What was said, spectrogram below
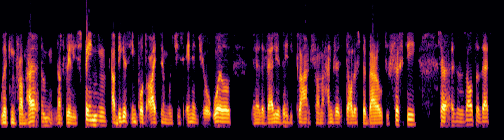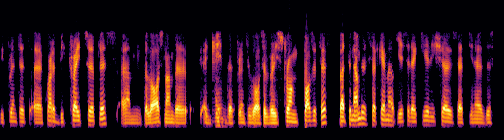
working from home, not really spending. Our biggest import item, which is energy or oil, you know, the value they declined from $100 per barrel to 50. So as a result of that, we printed uh, quite a big trade surplus. Um, the last number, again, that printed was a very strong positive. But the numbers that came out yesterday clearly shows that, you know, this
